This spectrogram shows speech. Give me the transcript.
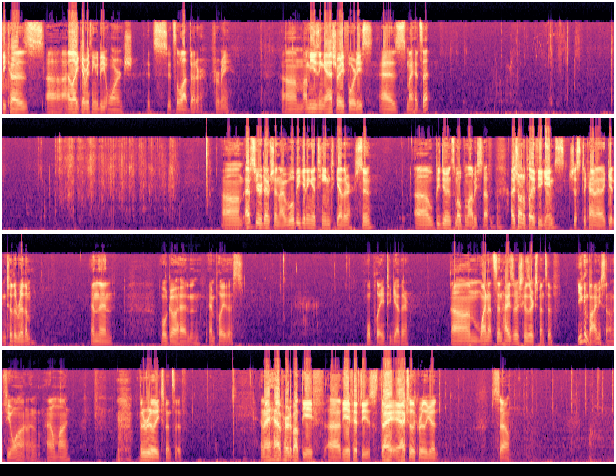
because uh, I like everything to be orange. It's it's a lot better for me. Um, I'm using Astro A40s as my headset. Um, FC Redemption, I will be getting a team together soon. Uh, we'll be doing some open lobby stuff. I just want to play a few games just to kind of get into the rhythm. And then we'll go ahead and, and play this. We'll play together. Um, why not Sennheisers? Because they're expensive. You can buy me some if you want. I don't, I don't mind. they're really expensive. And I have heard about the A, uh, the A50s. They actually look really good. So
